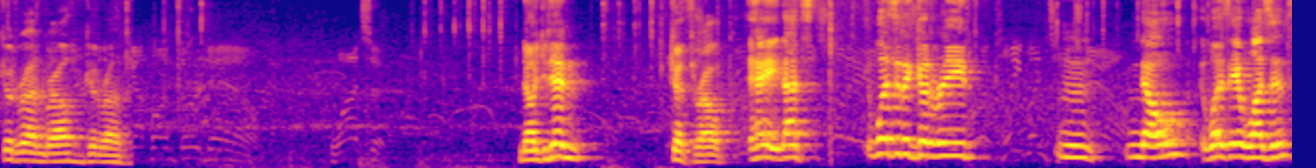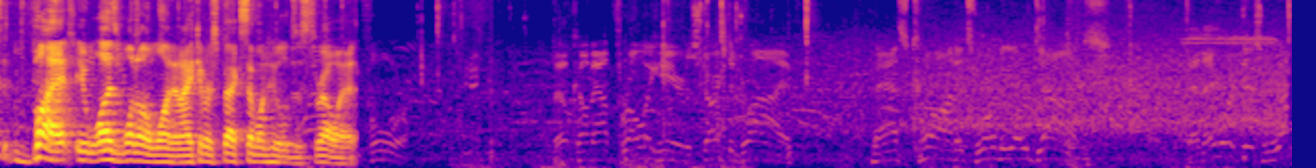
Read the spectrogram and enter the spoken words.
Good run, bro. Good run. No, you didn't. Good throw. Hey, that's. Was it a good read? Mm, no, it was. It wasn't. But it was one on one, and I can respect someone who will just throw it. Four. They'll come out throwing here to start the drive. Pass caught. It's Romeo Doubs. And they work this right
